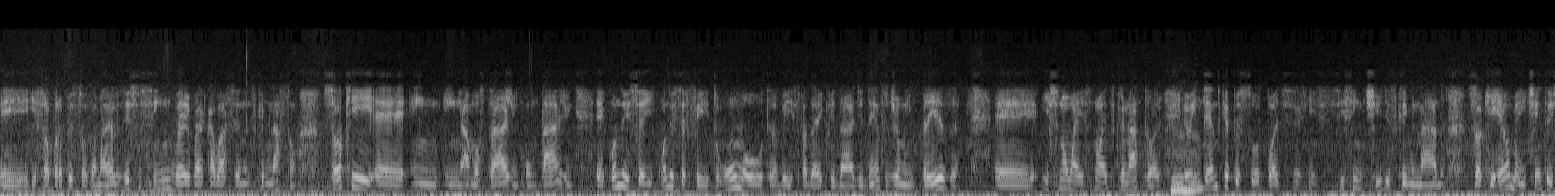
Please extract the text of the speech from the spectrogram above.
e, e, só para pessoas amarelas, isso sim vai, vai acabar sendo discriminação. Só que é, em, em, amostragem, contagem, é, quando, isso aí, quando isso é feito uma ou outra vez para dar equidade dentro de uma empresa, é, isso, não é, isso não é discriminatório. Uhum. Eu entendo que a pessoa pode se, se sentir discriminada, só que realmente entre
